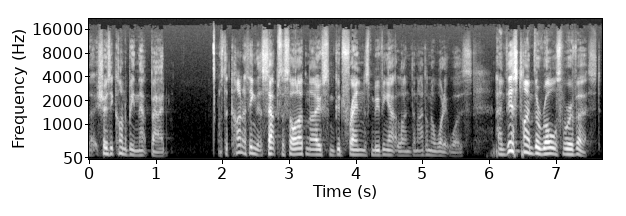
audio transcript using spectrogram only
That shows it can't have been that bad. It was the kind of thing that saps the soul. I don't know, some good friends moving out of London. I don't know what it was. And this time the roles were reversed.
